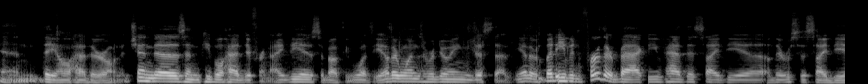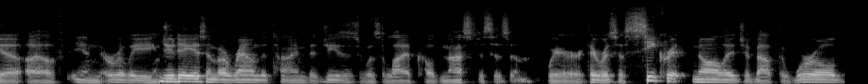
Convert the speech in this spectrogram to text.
and they all had their own agendas and people had different ideas about the, what the other ones were doing this that and the other. But even further back you've had this idea there was this idea of in early judaism around the time that jesus was alive called gnosticism where there was a secret knowledge about the world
